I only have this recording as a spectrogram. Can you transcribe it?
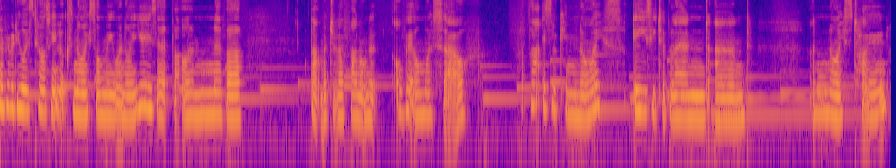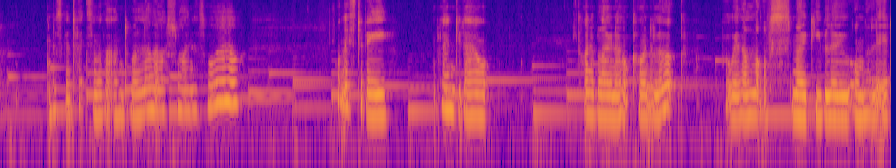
Everybody always tells me it looks nice on me when I use it, but I'm never that much of a fan of it, of it on myself. But that is looking nice, easy to blend and a nice tone. I'm just going to take some of that under my lower lash line as well. I want this to be blended out, kind of blown out kind of look, but with a lot of smoky blue on the lid.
